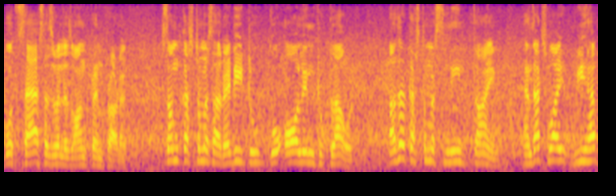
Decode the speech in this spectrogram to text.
both SaaS as well as on-prem product. Some customers are ready to go all into cloud. Other customers need time, and that's why we have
